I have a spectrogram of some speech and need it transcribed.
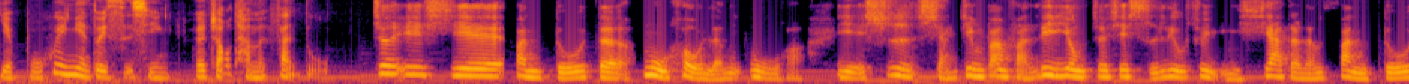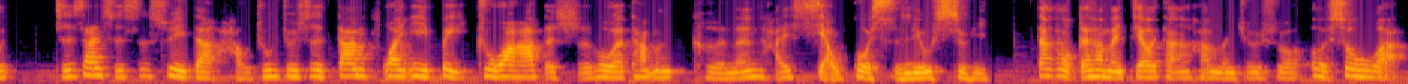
也不会面对死刑，而找他们贩毒。这一些贩毒的幕后人物哈，也是想尽办法利用这些十六岁以下的人贩毒。十三、十四岁的好处就是，当万一被抓的时候啊，他们可能还小过十六岁。当我跟他们交谈，他们就是说：“哦，收啊！”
